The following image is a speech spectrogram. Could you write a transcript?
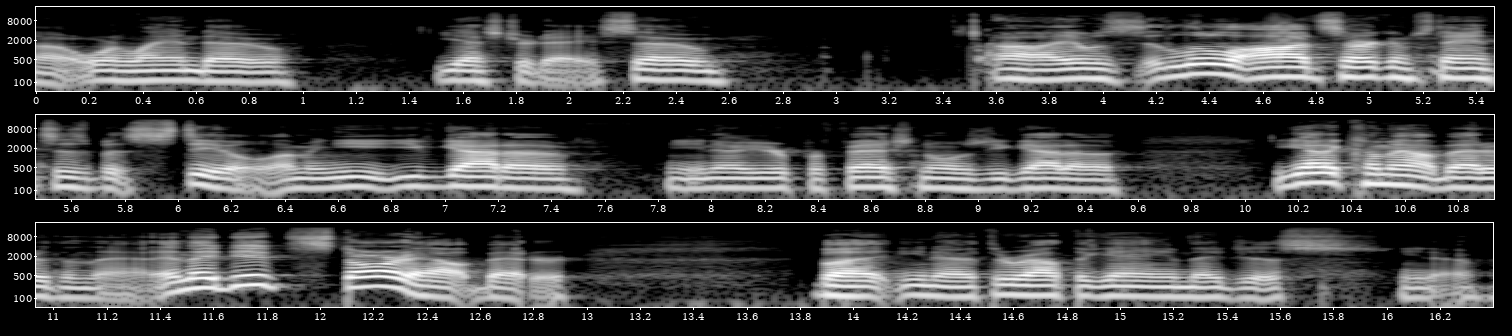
uh, Orlando yesterday. So uh, it was a little odd circumstances, but still, I mean, you you've got to, you know, you're professionals. You gotta you got to come out better than that. And they did start out better. But you know, throughout the game, they just you know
